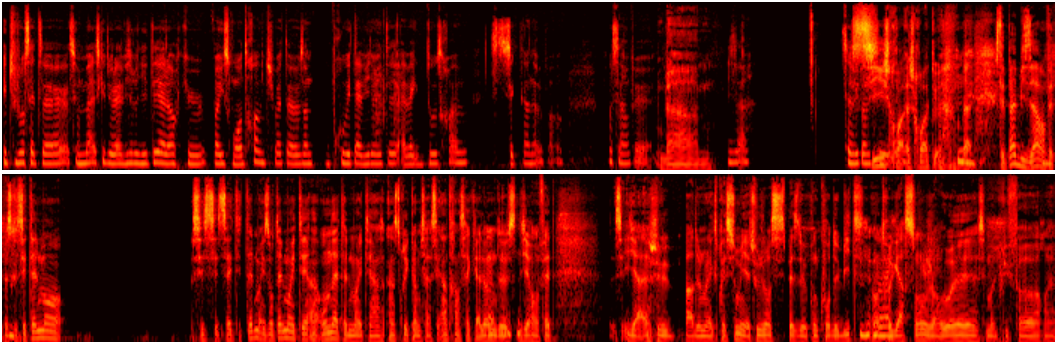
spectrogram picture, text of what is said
aient toujours cette, euh, ce masque de la virilité alors que enfin, ils sont entre hommes, tu vois, t'as besoin de prouver ta virilité avec d'autres hommes si tu sais que t'es un homme. Enfin, c'est un peu Bah, bizarre. Ça fait comme si, je crois, je crois que bah, c'était pas bizarre en fait parce que c'est tellement, ça a été tellement, ils ont tellement été, on a tellement été in- instruits comme ça. C'est intrinsèque à l'homme de se dire en fait, il y a, je pardonne-moi l'expression, mais il y a toujours cette espèce de concours de bites entre Ouais. garçons, genre ouais, c'est moi le plus fort, euh,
